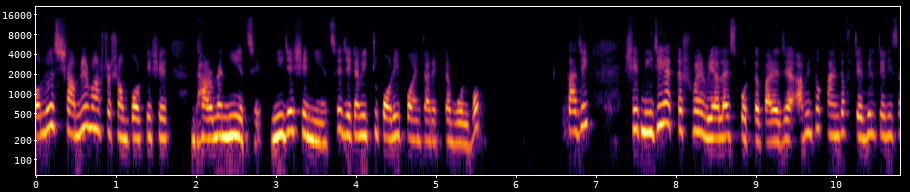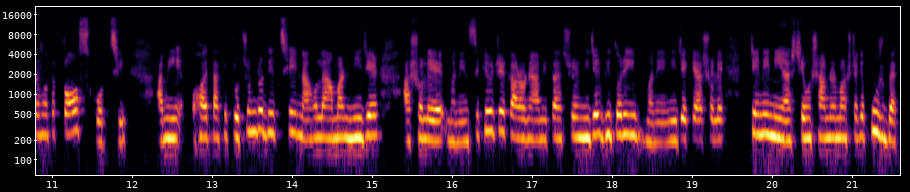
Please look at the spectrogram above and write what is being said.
অলওয়েজ সামনের মানুষটা সম্পর্কে সে ধারণা নিয়েছে, নিজে সে নিয়েছে। যেটা আমি একটু পরেই পয়েন্ট আরেকটা বলব। কাজেই সে নিজেই একটা সময় রিয়ালাইজ করতে পারে যে আমি তো কাইন্ড অফ টেবিল টেনিসের মতো টস করছি। আমি হয় তাকে প্রচণ্ড দিচ্ছি, না হলে আমার নিজের আসলে মানে ইনসিকিউরিটির কারণে আমি তো আসলে নিজের ভিতরেই মানে নিজেকে আসলে টেনে নিয়ে আসছি এবং সামনের মানুষটাকে পুশ ব্যাক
